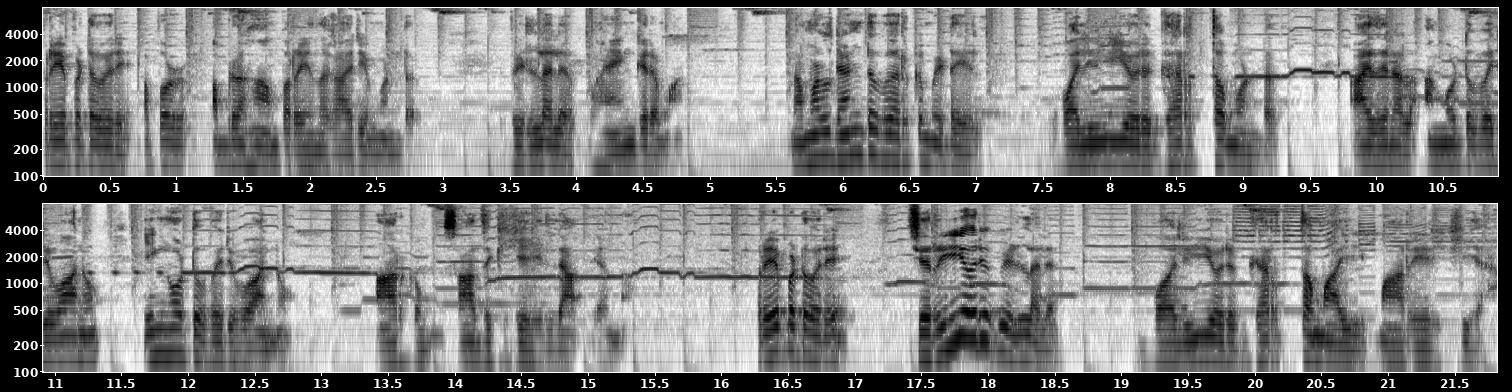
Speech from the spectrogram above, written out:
പ്രിയപ്പെട്ടവരെ അപ്പോൾ അബ്രഹാം പറയുന്ന കാര്യമുണ്ട്. വിള്ളൽ ഭയങ്കരമാണ്. നമ്മൾ രണ്ടു പേർക്കും ഇടയിൽ വലിയൊരു ഗർത്തമുണ്ട്. ആയതിനാൽ അങ്ങോട്ട് വരുവാനോ ഇങ്ങോട്ട് വരുവാനോ ആർക്കും സാധിക്കുകയില്ല എന്ന്. പ്രിയപ്പെട്ടവരെ ചെറിയൊരു വിള്ളൽ വലിയൊരു ഗർത്തമായി മാറിയിരിക്കുകയാണ്.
